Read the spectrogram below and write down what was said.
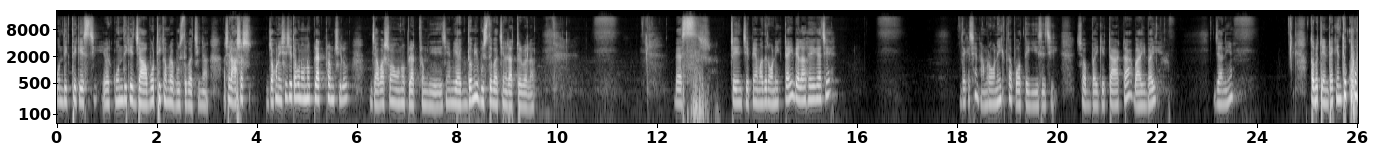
কোন দিক থেকে এসেছি। এবার কোন দিকে যাব ঠিক আমরা বুঝতে পারছি না। আসলে আসার যখন এসেছি তখন অন্য প্ল্যাটফর্ম ছিল। যাওয়ার সময় অন্য প্ল্যাটফর্ম দিয়ে দিয়েছি আমি একদমই বুঝতে পারছি না রাত্রের বেলা। ব্যাস ট্রেন চেপে আমাদের অনেকটাই বেলা হয়ে গেছে। দেখেছেন? আমরা অনেকটা পথ এগিয়ে এসেছি। সবাইকে টাটা, বাই বাই জানিয়ে। তবে ট্রেনটা কিন্তু খুব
